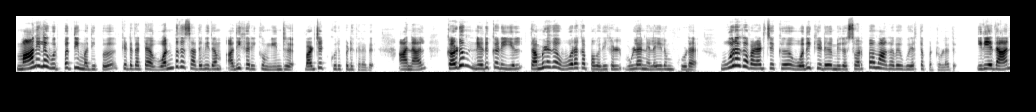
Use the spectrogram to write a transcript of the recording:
மாநில உற்பத்தி மதிப்பு கிட்டத்தட்ட ஒன்பது சதவீதம் அதிகரிக்கும் என்று பட்ஜெட் குறிப்பிடுகிறது. ஆனால் கடும் நெருக்கடியில் தமிழக ஊரகப் பகுதிகள் உள்ள நிலையிலும் கூட ஊரக வளர்ச்சிக்கு ஒதுக்கீடு மிக சொற்பமாகவே உயர்த்தப்பட்டுள்ளது. இதேதான்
